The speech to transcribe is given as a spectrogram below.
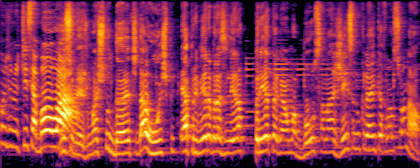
Vamos de notícia boa! Isso mesmo, uma estudante da USP é a primeira brasileira preta a ganhar uma bolsa na Agência Nuclear Internacional.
